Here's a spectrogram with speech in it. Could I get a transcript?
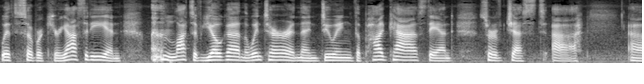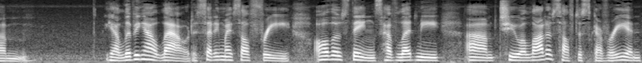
with sober curiosity and lots of yoga in the winter and then doing the podcast and sort of just uh, um, yeah living out loud setting myself free. All those things have led me um, to a lot of self-discovery and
